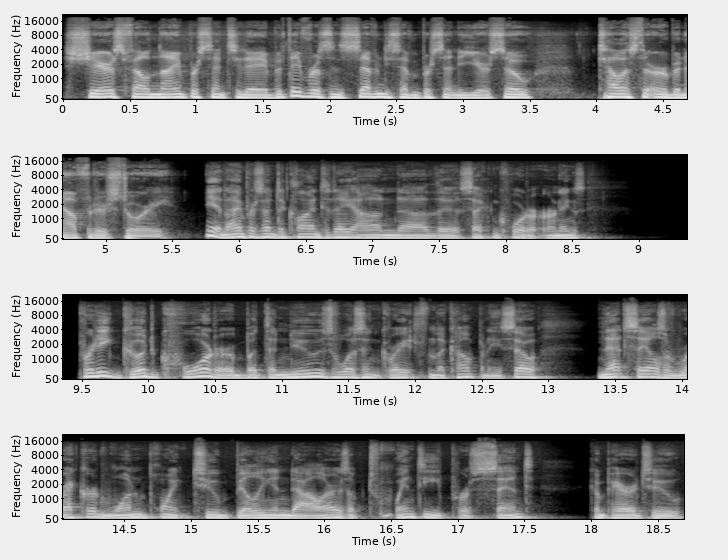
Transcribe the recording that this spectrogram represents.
Shares fell 9% today, but they've risen 77% in a year. So tell us the Urban Outfitters story. Yeah, 9% decline today on uh, the second quarter earnings. Pretty good quarter, but the news wasn't great from the company. So net sales record $1.2 billion, up 20% compared to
